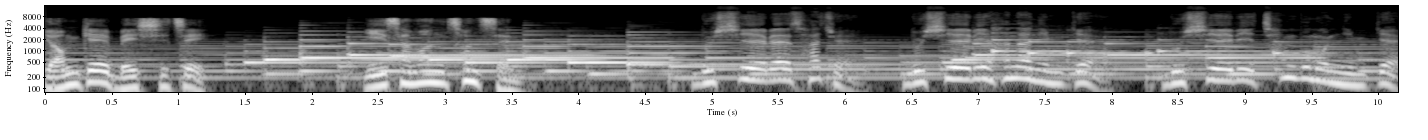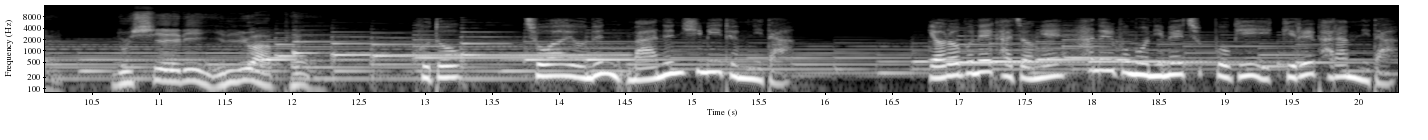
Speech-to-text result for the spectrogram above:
영계 메시지 이상원 선생 누시엘의 사죄, 누시엘이 하나님께, 누시엘이 참부모님께, 누시엘이 인류 앞에 구독, 좋아요는 많은 힘이 됩니다. 여러분의 가정에 하늘 부모님의 축복이 있기를 바랍니다.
